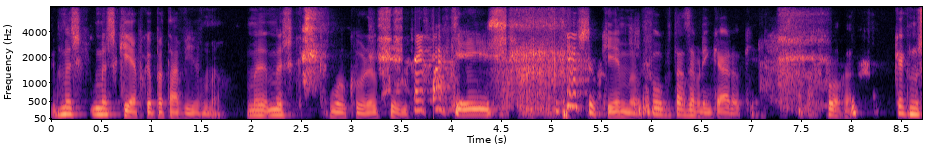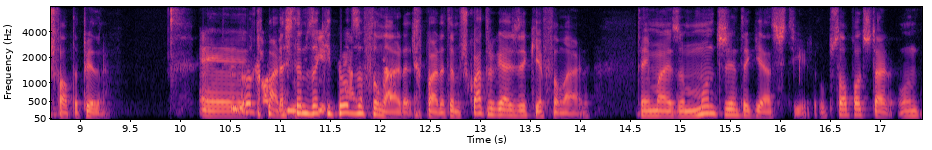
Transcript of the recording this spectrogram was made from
mas, mas que época para estar vivo, meu. Mas, mas que, que, loucura, o que é? É pá, que é isso? Isto o quê, meu? Fogo, estás a brincar ou quê? Porra, o que é que nos falta, Pedro? É, repara, estamos aqui todos a falar. Repara, estamos quatro gajos aqui a falar. Tem mais um monte de gente aqui a assistir. O pessoal pode estar onde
